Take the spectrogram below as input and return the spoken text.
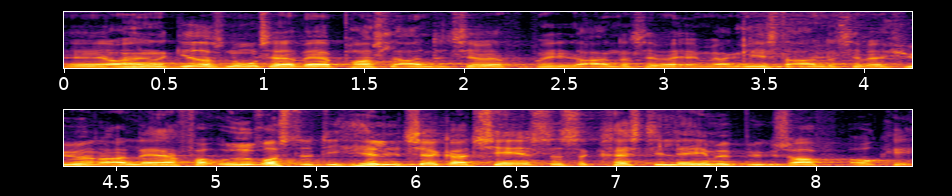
Øh, og han har givet os nogen til at være apostle, andre til at være profeter, andre til at være evangelister, andre til at være hyrder og lærer, for at udruste de hellige til at gøre tjeneste, så Kristi læme bygges op. Okay.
